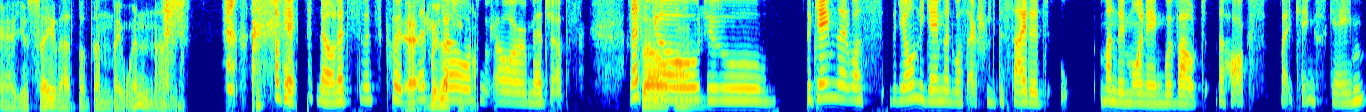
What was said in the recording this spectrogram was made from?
Yeah, you say that, but then they win. And Okay, no, let's let's quit. Yeah, let's let's go to our matchups. Let's so, go um, to the game that was the only game that was actually decided Monday morning without the Hawks Vikings game,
